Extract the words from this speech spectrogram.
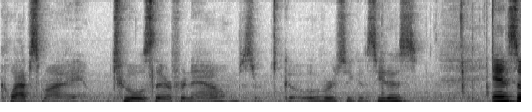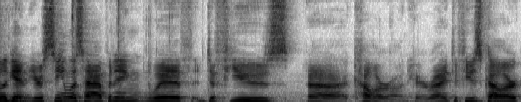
collapse my tools there for now. Just go over so you can see this. And so again, you're seeing what's happening with diffuse uh, color on here, right? Diffuse color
